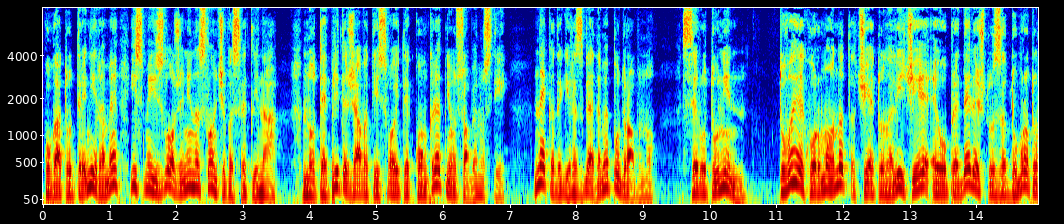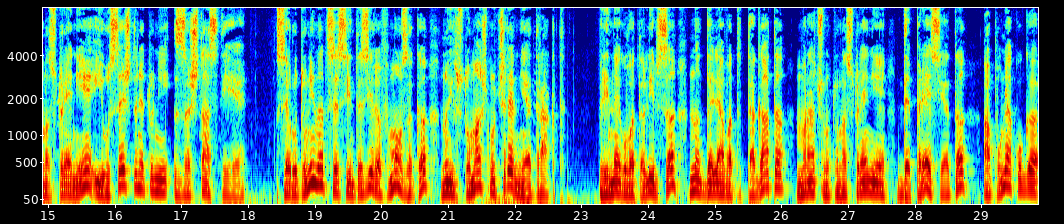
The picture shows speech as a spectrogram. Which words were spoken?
когато тренираме и сме изложени на слънчева светлина – но те притежават и своите конкретни особености. Нека да ги разгледаме подробно. Серотонин. Това е хормонът, чието наличие е определящо за доброто настроение и усещането ни за щастие. Серотонинът се синтезира в мозъка, но и в стомашно-чревния тракт. При неговата липса надделяват тъгата, мрачното настроение, депресията, а понякога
